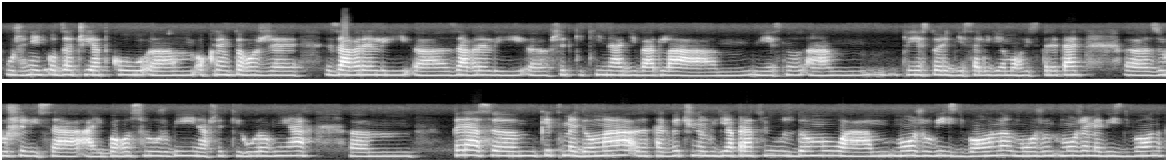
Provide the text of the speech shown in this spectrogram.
už hneď od začiatku, um, okrem toho, že zavreli, uh, zavreli uh, všetky kina, divadla a, um, miestno, a um, priestory, kde sa ľudia mohli stretať, uh, zrušili sa aj bohoslúžby na všetkých úrovniach. Um, teraz, um, keď sme doma, tak väčšinou ľudia pracujú z domu a môžu výjsť von, môžu, môžeme výjsť von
